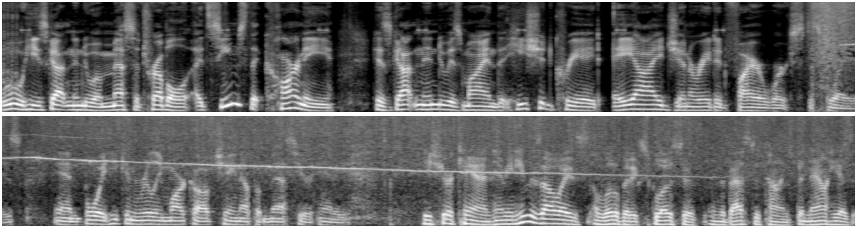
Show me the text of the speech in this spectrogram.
Ooh, he's gotten into a mess of trouble. It seems that Carney has gotten into his mind that he should create AI generated fireworks displays. And boy, he can really Markov chain up a mess here, can't he? He sure can. I mean, he was always a little bit explosive in the best of times, but now he has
